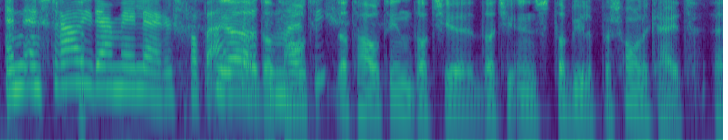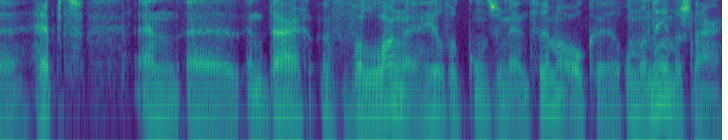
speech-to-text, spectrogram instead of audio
En, en straal je daarmee leiderschap uit ja, automatisch? Dat houdt, dat houdt in dat je, dat je een stabiele persoonlijkheid uh, hebt. En, uh, en, daar verlangen heel veel consumenten, maar ook uh, ondernemers naar.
